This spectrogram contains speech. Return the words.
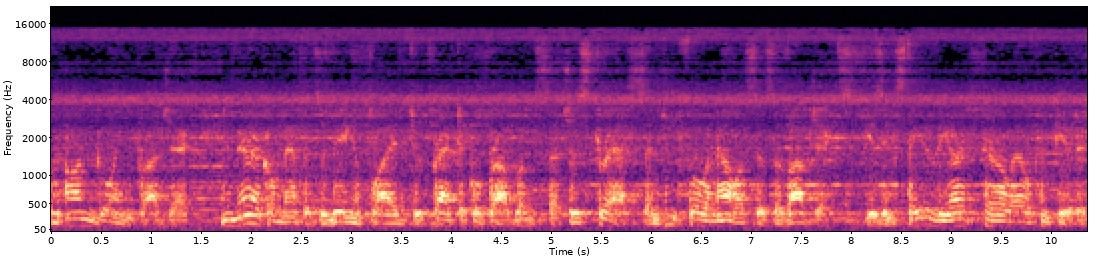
One ongoing project, numerical methods are being applied to practical problems such as stress and heat flow analysis of objects using state-of-the-art parallel computers.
